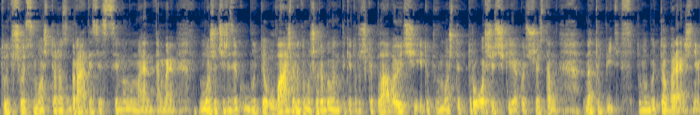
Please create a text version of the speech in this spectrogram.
тут щось можете розбиратися з цими моментами. Може через бути уважними, тому що риби вони такі трошки плаваючі, і тут ви можете трошечки якось щось там натупіть. Тому будьте обережні.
